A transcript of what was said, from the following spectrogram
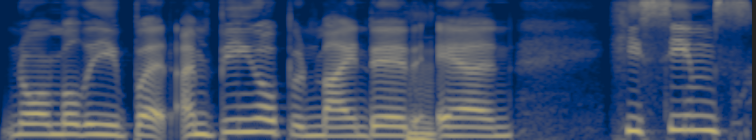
normally, but I'm being open minded, Mm-hmm. and he seems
